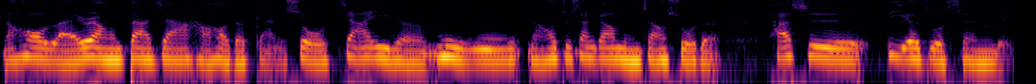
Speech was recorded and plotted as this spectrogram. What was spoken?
然后来让大家好好的感受嘉义的木屋？然后就像刚刚明章说的，它是第二座森林。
